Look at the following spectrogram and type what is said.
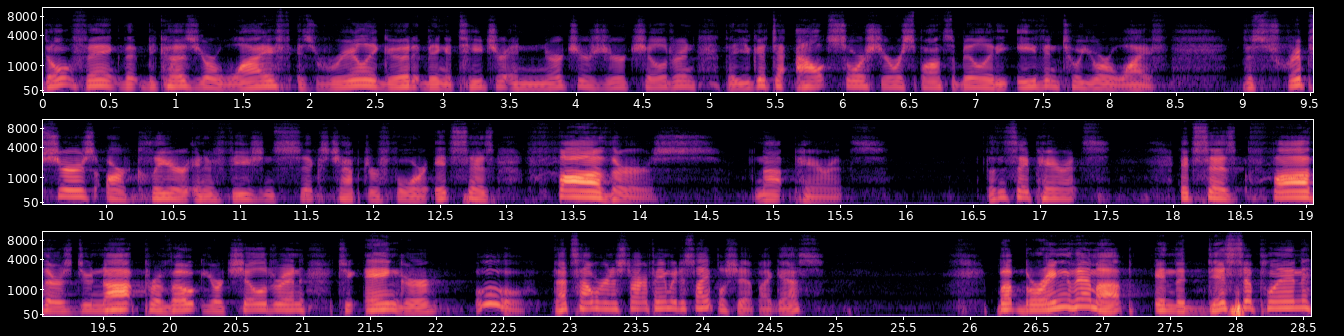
Don't think that because your wife is really good at being a teacher and nurtures your children, that you get to outsource your responsibility even to your wife. The scriptures are clear in Ephesians 6, chapter 4. It says, fathers, not parents. It doesn't say parents. It says, fathers, do not provoke your children to anger. Ooh, that's how we're going to start family discipleship, I guess but bring them up in the discipline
